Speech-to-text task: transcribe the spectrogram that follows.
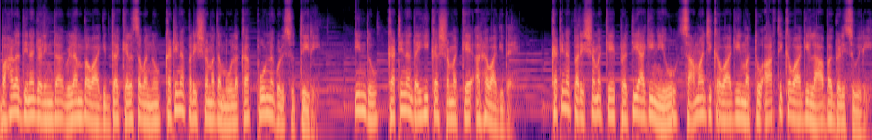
ಬಹಳ ದಿನಗಳಿಂದ ವಿಳಂಬವಾಗಿದ್ದ ಕೆಲಸವನ್ನು ಕಠಿಣ ಪರಿಶ್ರಮದ ಮೂಲಕ ಪೂರ್ಣಗೊಳಿಸುತ್ತೀರಿ. ಇಂದು ಕಠಿಣ ದೈಹಿಕ ಶ್ರಮಕ್ಕೆ ಅರ್ಹವಾಗಿದೆ. ಕಠಿಣ ಪರಿಶ್ರಮಕ್ಕೆ ಪ್ರತಿಯಾಗಿ ನೀವು ಸಾಮಾಜಿಕವಾಗಿ ಮತ್ತು ಆರ್ಥಿಕವಾಗಿ ಲಾಭ ಗಳಿಸುವಿರಿ.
